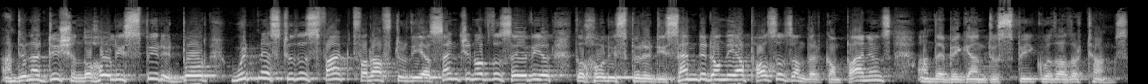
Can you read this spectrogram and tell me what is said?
And in addition, the Holy Spirit bore witness to this fact, for after the ascension of the Savior, the Holy Spirit descended on the apostles and their companions, and they began to speak with other tongues.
